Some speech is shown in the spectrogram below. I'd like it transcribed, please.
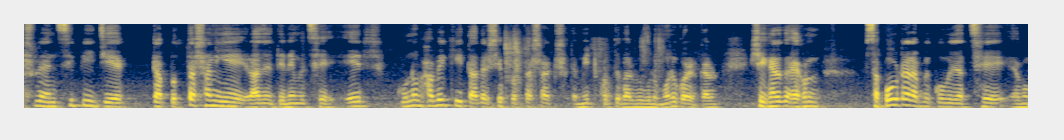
আসলে এনসিপি যে একটা প্রত্যাশা নিয়ে রাজনীতি নেমেছে এর কোনোভাবে কি তাদের সেই প্রত্যাশার সাথে মিট করতে পারবে বলে মনে করেন? কারণ সেখানে তো এখন সাপোর্টার আপনি কমে যাচ্ছে এবং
